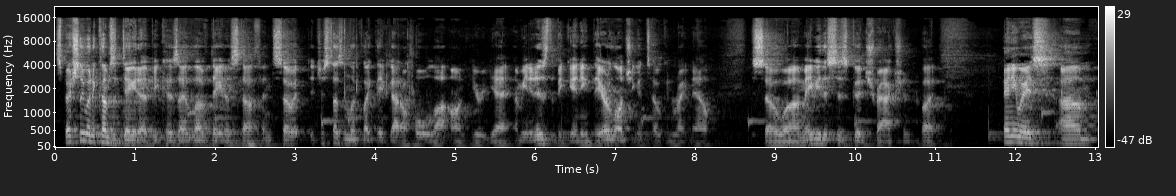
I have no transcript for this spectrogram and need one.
especially when it comes to data because I love data stuff. And so it, it just doesn't look like they've got a whole lot on here yet. I mean, it is the beginning. They are launching a token right now, so uh, maybe this is good traction. But anyways, um,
